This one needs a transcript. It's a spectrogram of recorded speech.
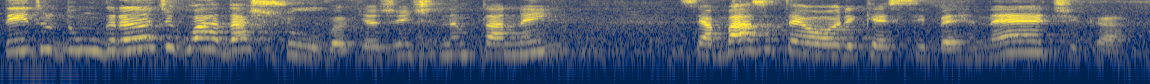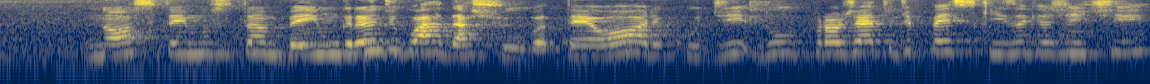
dentro de um grande guarda-chuva, que a gente não está nem. Se a base teórica é cibernética, nós temos também um grande guarda-chuva teórico de, do projeto de pesquisa que a gente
